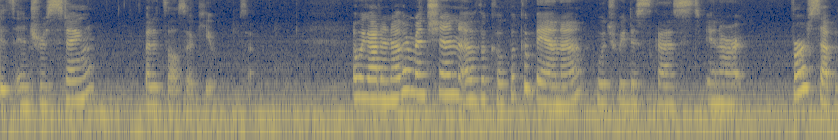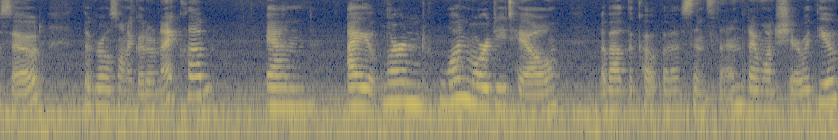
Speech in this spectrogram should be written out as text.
it's interesting, but it's also cute. So. And we got another mention of the Copacabana, which we discussed in our first episode. The girls want to go to a nightclub, and I learned one more detail about the Copa since then that I want to share with you.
